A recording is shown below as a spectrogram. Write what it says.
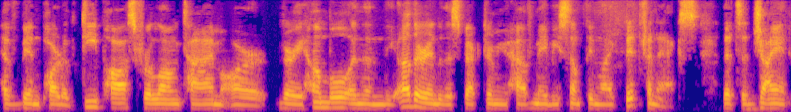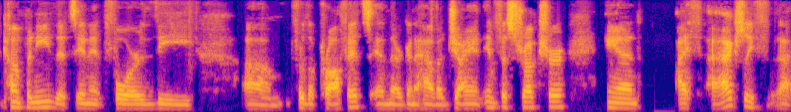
have been part of DPoS for a long time, are very humble, and then the other end of the spectrum, you have maybe something like Bitfinex, that's a giant company that's in it for the um, for the profits and they're going to have a giant infrastructure and I, I actually, uh,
